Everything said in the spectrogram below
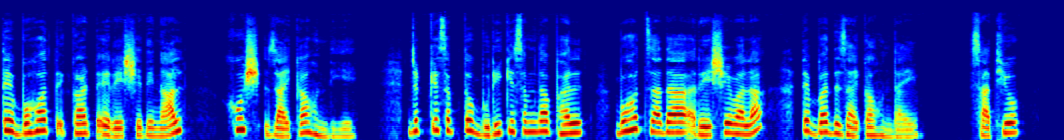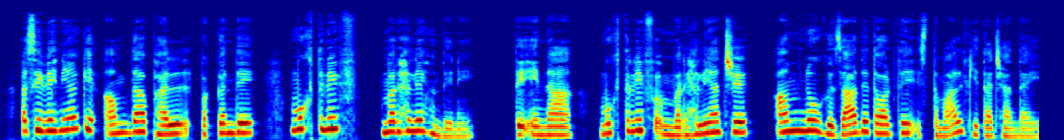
ਤੇ ਬਹੁਤ ਘੱਟ ਰੇਸ਼ੇ ਦੇ ਨਾਲ ਖੁਸ਼ ਜ਼ਾਇਕਾ ਹੁੰਦੀ ਹੈ ਜਦਕਿ ਸਭ ਤੋਂ ਬੁਰੀ ਕਿਸਮ ਦਾ ਫਲ ਬਹੁਤ ਜ਼ਿਆਦਾ ਰੇਸ਼ੇ ਵਾਲਾ ਤੇ ਬਦ ਜ਼ਾਇਕਾ ਹੁੰਦਾ ਹੈ ਸਾਥੀਓ, ਅਸੀਂ ਵੇਖਿਆ ਕਿ ਅੰਬ ਦਾ ਫਲ ਪੱਕਣ ਦੇ ਮੁxtਲਿਫ ਮਰਹਲੇ ਹੁੰਦੇ ਨੇ ਤੇ ਇਹਨਾਂ ਮੁxtਲਿਫ ਮਰਹਲਿਆਂ 'ਚ ਅੰਬ ਨੂੰ ਗਿਜ਼ਾ ਦੇ ਤੌਰ ਤੇ ਇਸਤੇਮਾਲ ਕੀਤਾ ਜਾਂਦਾ ਹੈ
